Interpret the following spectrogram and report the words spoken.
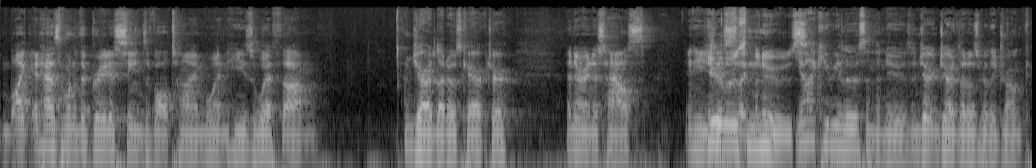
Like it has one of the greatest scenes of all time when he's with um, Jared Leto's character, and they're in his house, and he's Huey just Lewis like, in the news. Yeah, like Huey Lewis and the News, and Jared, Jared Leto's really drunk,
